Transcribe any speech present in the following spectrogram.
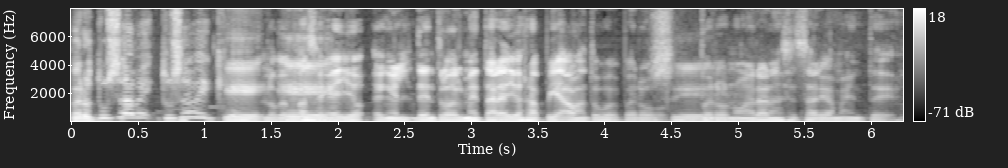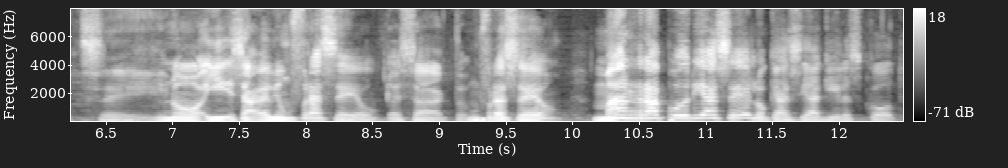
Pero tú sabes, tú sabes que. Lo que pasa eh, es que ellos, en el, dentro del metal ellos rapeaban, tú ves, pero, Sí. pero no era necesariamente. Sí. No, y ¿sabes? había un fraseo. Exacto. Un fraseo. Más rap podría ser lo que hacía Gil Scott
